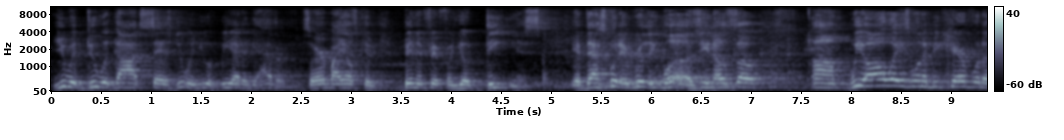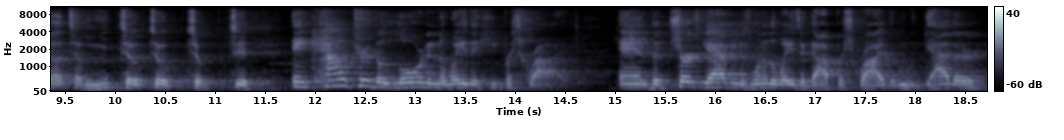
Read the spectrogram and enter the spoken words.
you would do what God says do, and you would be at a gathering, so everybody else could benefit from your deepness, if that's what it really was, you know. So um, we always want to be careful to to to to to, to encounter the Lord in the way that He prescribed. And the church gathering is one of the ways that God prescribed that we would gather.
